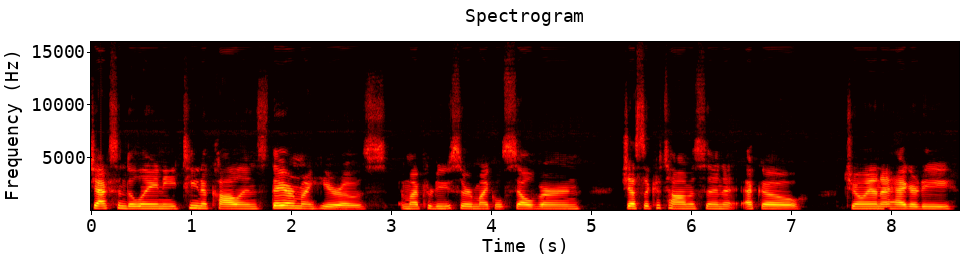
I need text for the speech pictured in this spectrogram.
Jackson Delaney, Tina Collins. They are my heroes. And my producer, Michael Selvern, Jessica Thomason at Echo, Joanna Haggerty.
